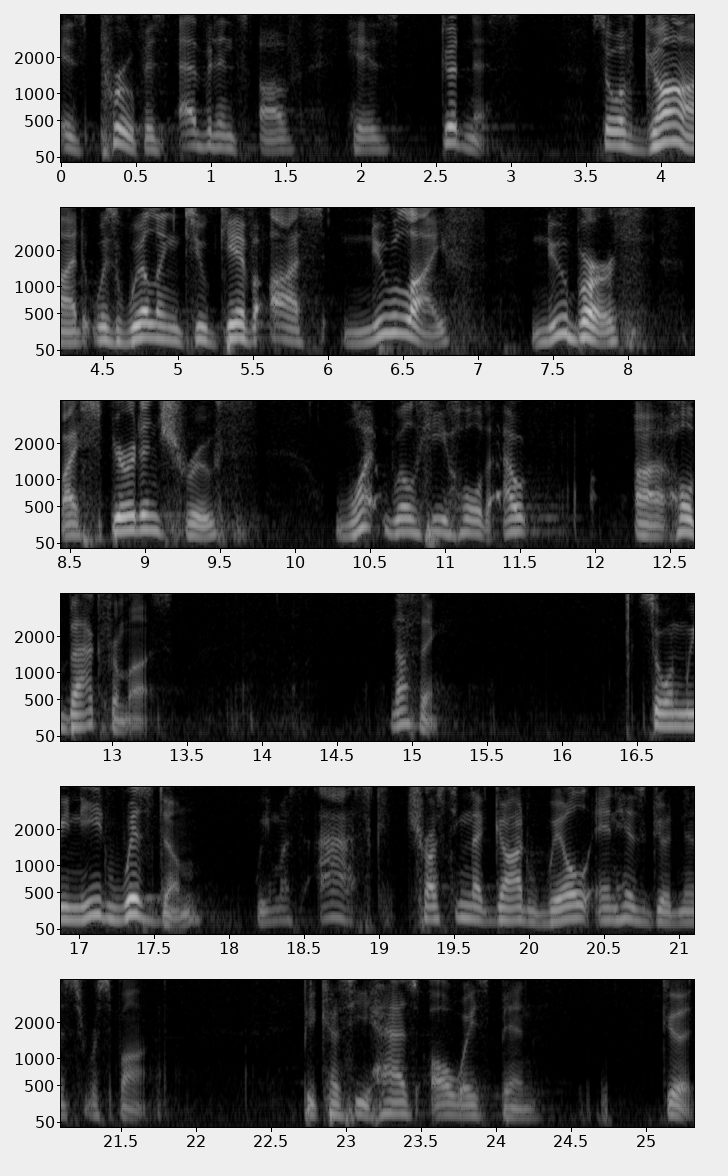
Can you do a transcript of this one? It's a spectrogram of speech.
is proof, is evidence of his goodness. So if God was willing to give us new life, new birth by spirit and truth, what will he hold out uh, hold back from us? Nothing. So when we need wisdom, we must ask, trusting that God will in his goodness respond because he has always been good.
